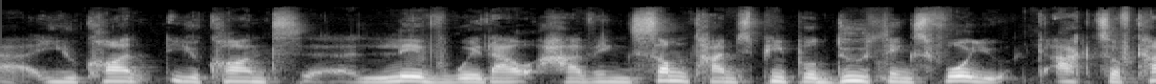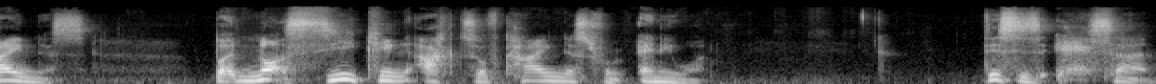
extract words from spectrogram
uh, you can't you can't uh, live without having sometimes people do things for you acts of kindness but not seeking acts of kindness from anyone. This is ihsan.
